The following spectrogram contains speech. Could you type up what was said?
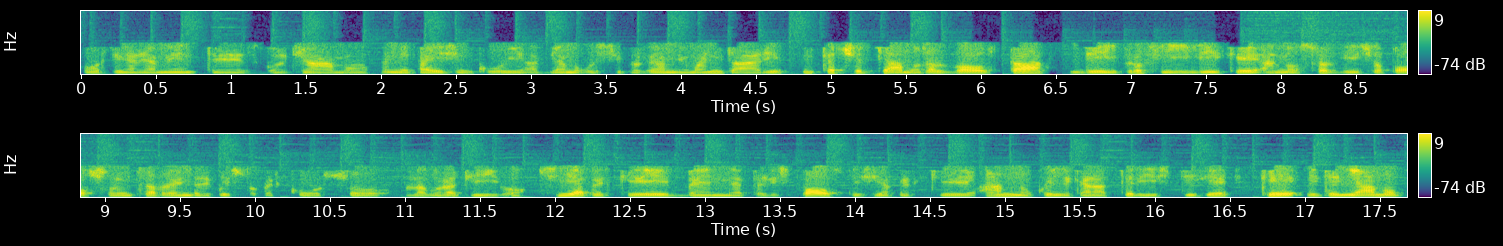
ordinariamente svolgiamo nei paesi in cui abbiamo questi programmi umanitari, intercettiamo talvolta dei profili che a nostro avviso possono intraprendere questo percorso lavorativo, sia perché ben predisposti, sia perché hanno quelle caratteristiche che riteniamo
